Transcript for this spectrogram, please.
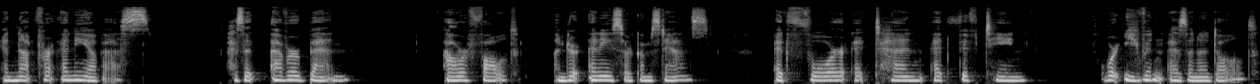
And not for any of us has it ever been our fault under any circumstance at four, at 10, at 15, or even as an adult.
